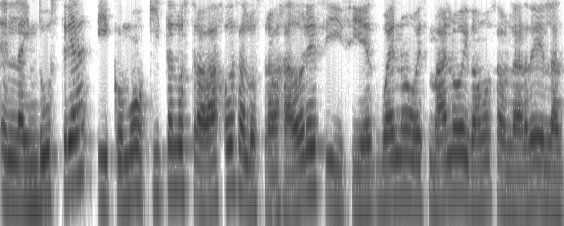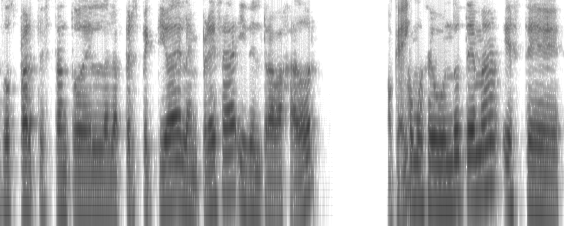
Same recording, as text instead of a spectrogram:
en la industria y cómo quita los trabajos a los trabajadores y si es bueno o es malo y vamos a hablar de las dos partes, tanto de la, perspectiva de la empresa y del trabajador. Ok. Como segundo tema, este,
